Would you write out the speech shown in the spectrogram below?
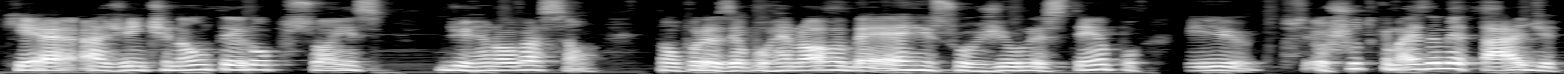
que é a gente não ter opções de renovação. Então, por exemplo, o Renova BR surgiu nesse tempo e eu chuto que mais da metade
